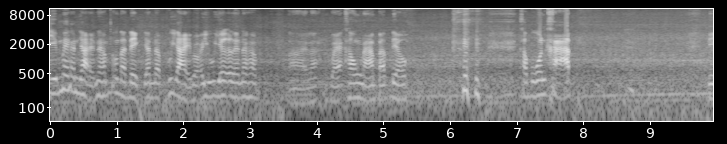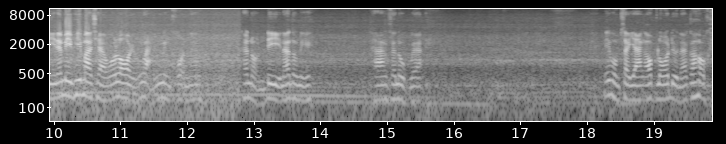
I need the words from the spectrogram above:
ยิ้มให้กันใหญ่นะครับตั้งแต่เด็กยันแบบผู้ใหญ่แบบอายุเยอะเลยนะครับ ตายละแวะเข้าห้องน้ำแป๊บเดียว ขบวนขาด ดีนะมีพี่มาแชร์ก็รออยู่ข้างหลังหนึ่งคนนะถนนดีนะตรงนี้ ทางสนุกเลยนี่ผมใส่ยางออฟโรดอยู่นะ ก็โอเค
